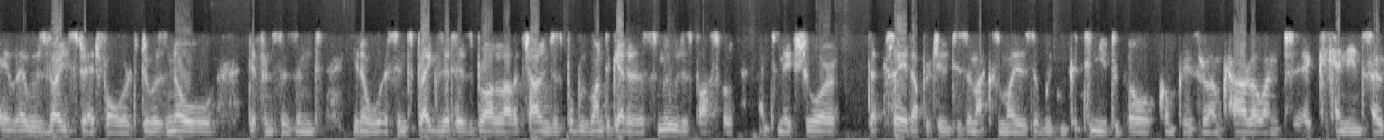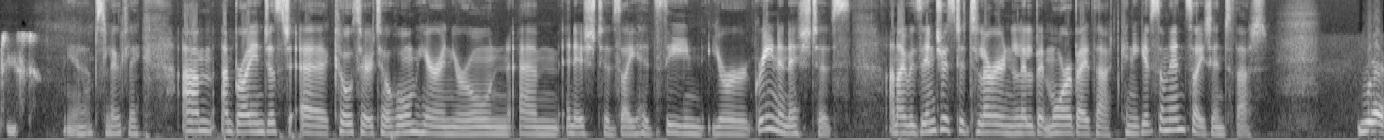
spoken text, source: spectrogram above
it, it, was very straightforward. There was no differences, and you know, since Brexit has brought a lot of challenges, but we want to get it as smooth as possible and to make sure that trade opportunities are maximised, that we can continue to grow companies around Carlow and uh, in the southeast. Yeah, absolutely. Um, and Brian, just uh, closer to home here in your own um, initiatives, I had seen your green initiatives, and I was interested to learn a little bit more about that. Can you give some insight into that? Yeah,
